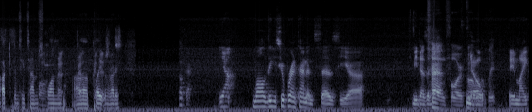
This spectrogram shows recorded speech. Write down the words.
Occupancy times Well, one. cre- Uh, plate when ready. Okay. Yeah. Well, the superintendent says he uh he doesn't 10 for go No. complete. Hey, Mike.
